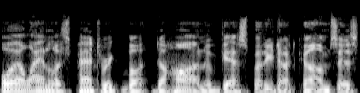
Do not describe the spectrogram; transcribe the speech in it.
Oil analyst Patrick De Haan of GasBuddy.com says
